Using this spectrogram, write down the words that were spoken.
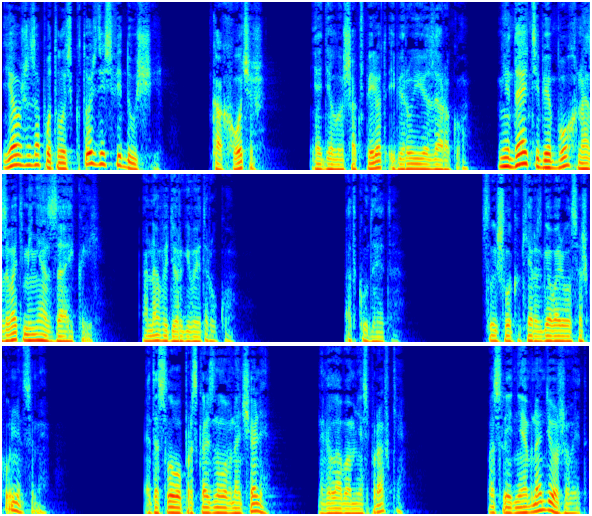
Я уже запуталась, кто здесь ведущий? «Как хочешь». Я делаю шаг вперед и беру ее за руку. «Не дай тебе Бог назвать меня зайкой». Она выдергивает руку. «Откуда это?» Слышала, как я разговаривал со школьницами? Это слово проскользнуло в начале? Навела обо мне справки? Последнее обнадеживает.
